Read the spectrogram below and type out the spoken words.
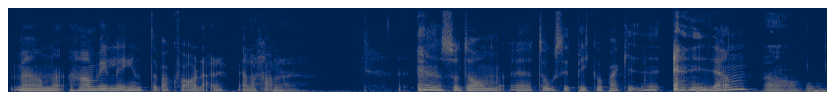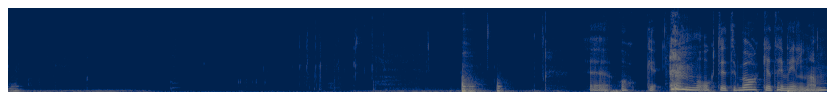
Men han ville inte vara kvar där i alla fall. Nej. Så de eh, tog sitt pick och pack i, igen. Ja. Eh, och åkte tillbaka till Vilna.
